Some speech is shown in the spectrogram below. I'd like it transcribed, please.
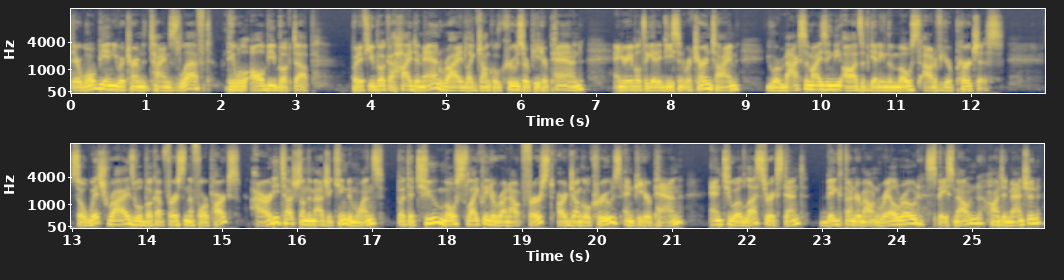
there won't be any return times left. They will all be booked up. But if you book a high demand ride like Jungle Cruise or Peter Pan, and you're able to get a decent return time, you are maximizing the odds of getting the most out of your purchase. So which rides will book up first in the four parks? I already touched on the Magic Kingdom ones, but the two most likely to run out first are Jungle Cruise and Peter Pan, and to a lesser extent, Big Thunder Mountain Railroad, Space Mountain, Haunted Mansion,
